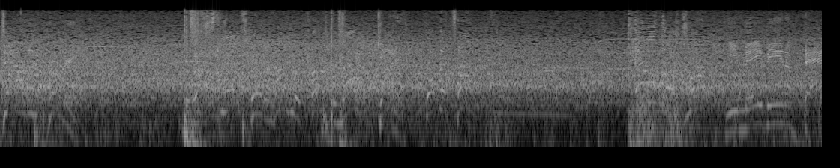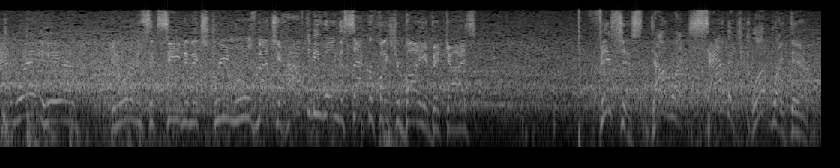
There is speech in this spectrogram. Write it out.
Down in a hurry. Sledgehammer, how do you recover from that? Got it. From the top. Elbow drop. He may be in a bad way here. In order to succeed in an Extreme Rules match, you have to be willing to sacrifice your body a bit, guys. Vicious, downright savage club right there.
